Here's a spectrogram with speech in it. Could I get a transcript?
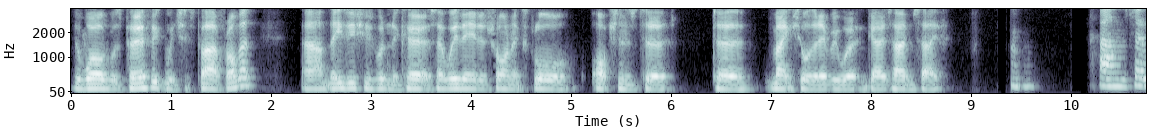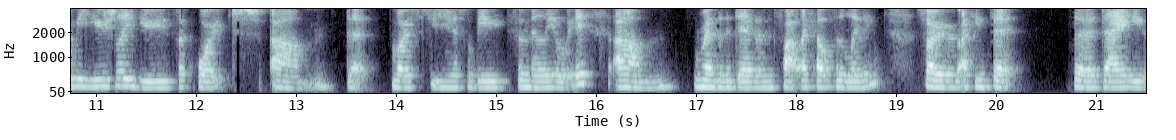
the world was perfect, which is far from it, um, these issues wouldn't occur. So we're there to try and explore options to to make sure that every worker goes home safe. Mm-hmm. Um, so we usually use a quote um, that most unionists will be familiar with. Um, remember the dead and fight like hell for the living. So I think that the day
